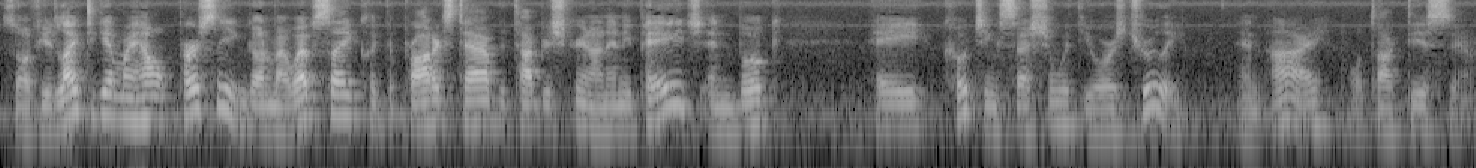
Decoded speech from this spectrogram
So if you'd like to get my help personally, you can go to my website, click the products tab at the top of your screen on any page, and book a coaching session with yours truly. And I will talk to you soon.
